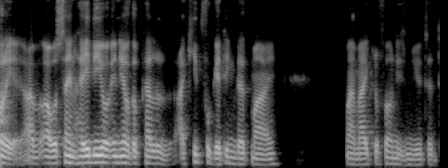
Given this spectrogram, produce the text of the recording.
Sorry, I, I, was saying Heidi or any of the panel. I keep forgetting that my my microphone is muted.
